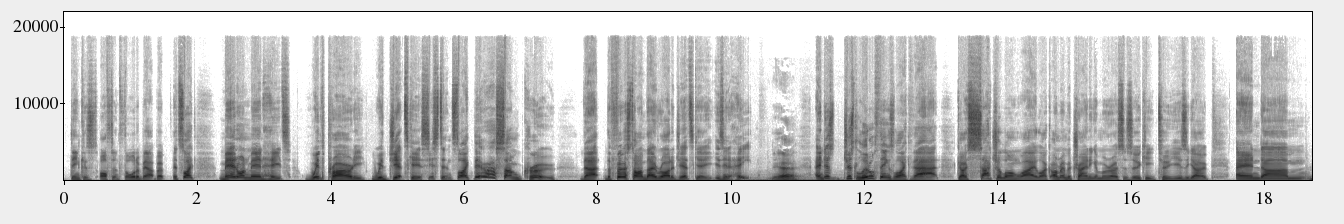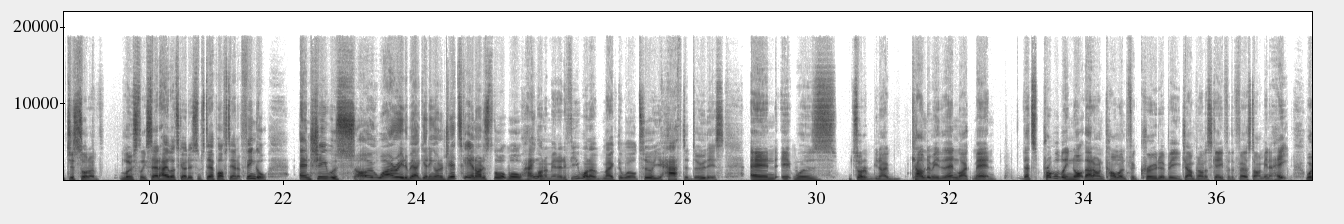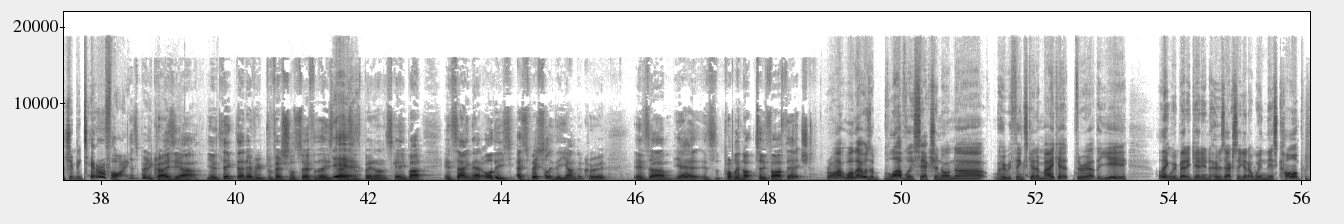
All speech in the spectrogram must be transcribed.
think is often thought about, but it's like man on man heats with priority with jet ski assistance. Like there are some crew that the first time they ride a jet ski is in a heat. Yeah. And just just little things like that go such a long way. Like I remember training Amuro Tsuzuki two years ago, and um, just sort of loosely said, "Hey, let's go do some step offs down at Fingal." And she was so worried about getting on a jet ski, and I just thought, well, hang on a minute. If you want to make the world tour, you have to do this. And it was sort of, you know, come to me then like, man, that's probably not that uncommon for crew to be jumping on a ski for the first time in a heat, which would be terrifying. It's pretty crazy, yeah. You'd think that every professional surfer these Yeah. days has been on a ski, but in saying that, all these, especially the younger crew, is um, yeah, it's probably not too far fetched. Right. Well, that was a lovely section on uh, who we think's going to make it throughout the year. I think we better get into who's actually going to win this comp.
